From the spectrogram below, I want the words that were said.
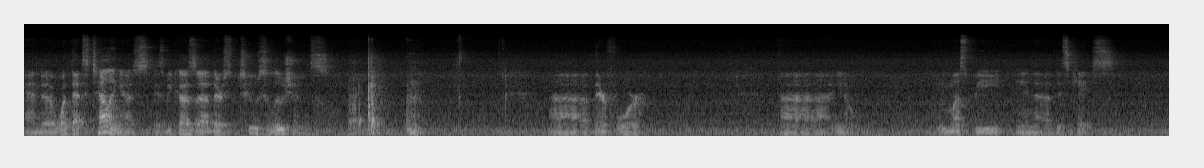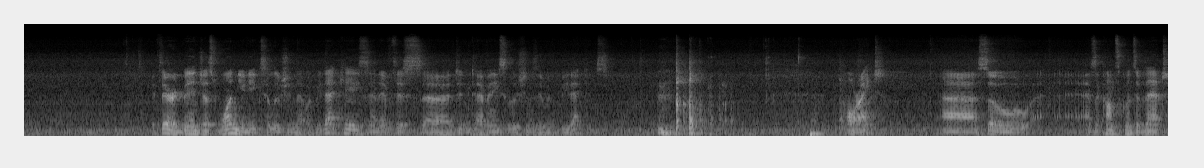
and uh, what that's telling us is because uh, there's two solutions. Therefore you know we must be in this case if there had been just one unique solution, that would be that case, and if this uh, didn't have any solutions, it would be that case. All right. Uh, so, as a consequence of that,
